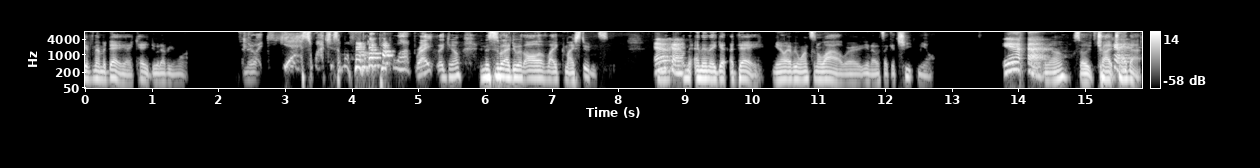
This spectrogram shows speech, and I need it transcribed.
give them a day, like hey, do whatever you want, and they're like, yes, watch this, I'm gonna fuck people up, right? Like you know, and this is what I do with all of like my students. And- Okay. and, and then they get a day, you know, every once in a while where you know it's like a cheat meal. Yeah. you know so try try that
